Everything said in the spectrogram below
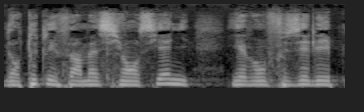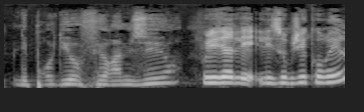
dans toutes les pharmacies anciennes, on faisait les, produits au fur et à mesure. Vous voulez dire les, objets coréens?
